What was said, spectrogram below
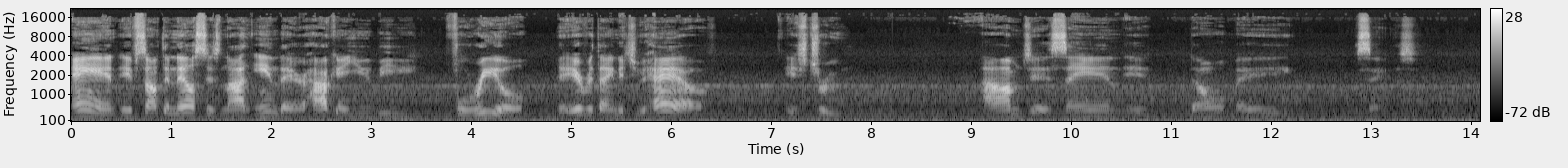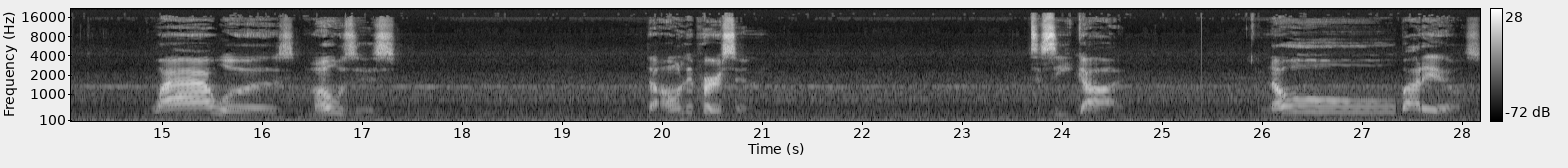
And if something else is not in there, how can you be for real that everything that you have is true? I'm just saying it don't make sense. Why was Moses the only person to see God? Nobody else.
